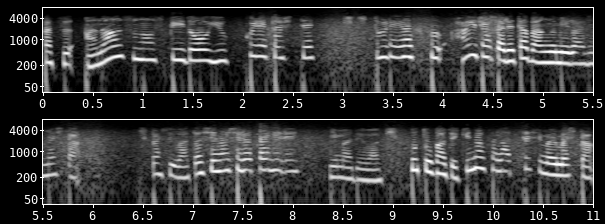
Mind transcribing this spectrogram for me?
かつアナウンスのスピードをゆっくりとして聞き取りやすく配慮された番組がありました。しかし私の知る限り今では聞くことができなくなってしまいました。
